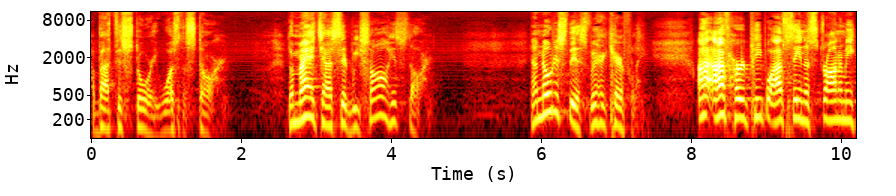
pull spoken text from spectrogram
about this story was the star. The Magi said, We saw his star. Now, notice this very carefully. I, have heard people, I've seen astronomy,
